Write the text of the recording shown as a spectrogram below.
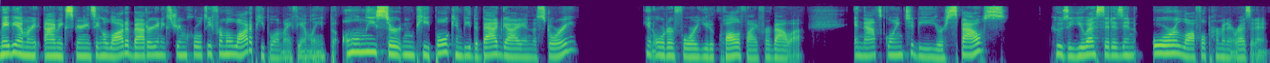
Maybe I'm I'm experiencing a lot of battery and extreme cruelty from a lot of people in my family, but only certain people can be the bad guy in the story in order for you to qualify for VAWA. And that's going to be your spouse who's a US citizen or lawful permanent resident.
